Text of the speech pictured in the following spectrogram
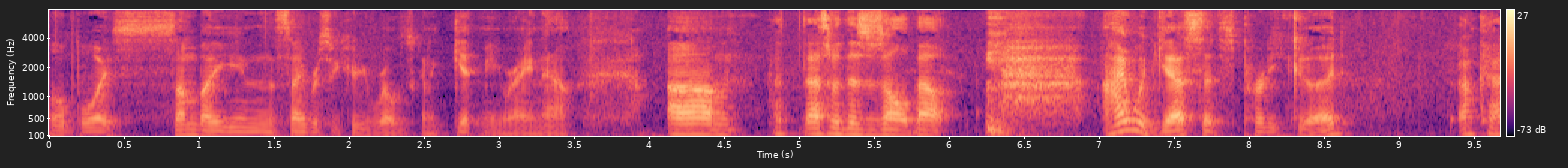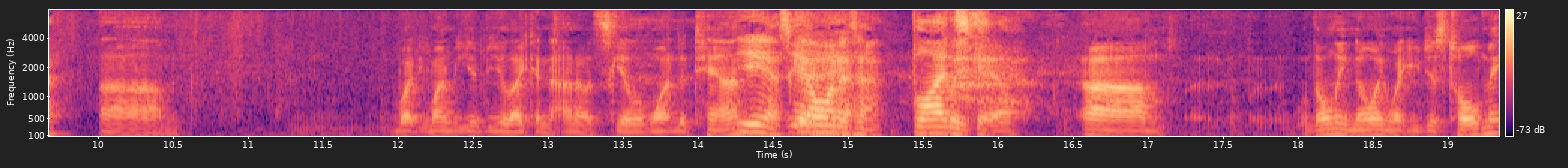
Oh boy, somebody in the cybersecurity world is going to get me right now. Um, That's what this is all about. I would guess it's pretty good. Okay. Um, what you want me to give you like an on a scale of one to ten? Yeah, scale Yeah, one yeah. to ten. Blind Please. scale. um, with only knowing what you just told me,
